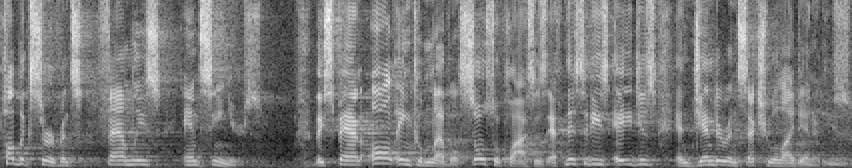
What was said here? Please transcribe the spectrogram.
public servants, families, and seniors. They span all income levels, social classes, ethnicities, ages, and gender and sexual identities.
